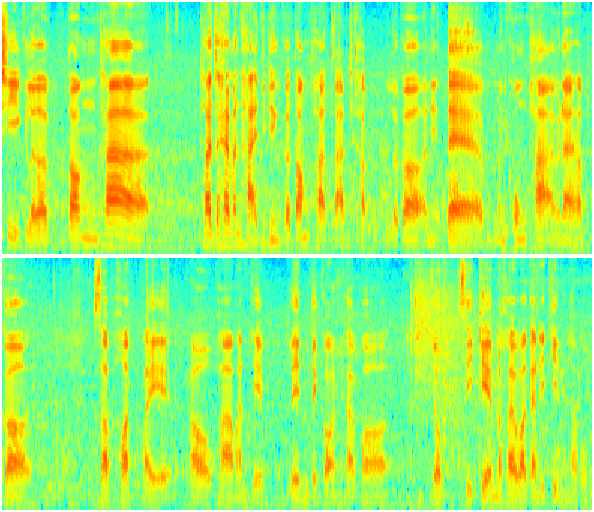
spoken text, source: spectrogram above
ฉีกแล้วก็ต้องถ้า ถ้าจะให้มันหายจริงๆ ก็ต้องผ่าตัดครับ แล้วก็อันนี้แต่มันคงผ่าไม่ได้ครับ ก็ซัพพอร์ตไปเอาผ้าพันเทปเล่นไปก่อนครับ เพราะจบสี่เกมแล้วค่อยว่ากันอีกทีนึงครับผม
